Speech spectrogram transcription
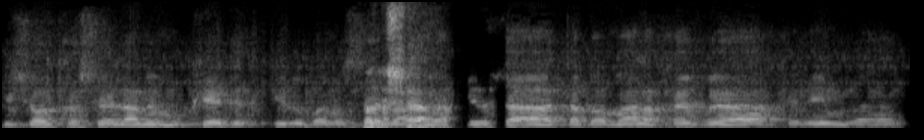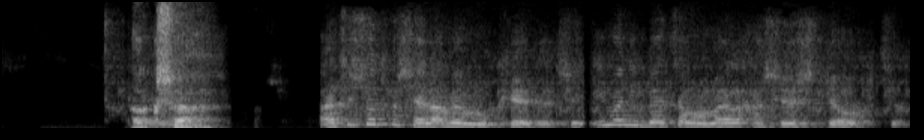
לשאול אותך שאלה ממוקדת, כאילו, בנושא, בבקשה. להעביר את הבמה לחבר'ה האחרים. בבקשה. אני רוצה לשאול אותך שאלה ממוקדת, שאם אני בעצם אומר לך שיש שתי אופציות,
